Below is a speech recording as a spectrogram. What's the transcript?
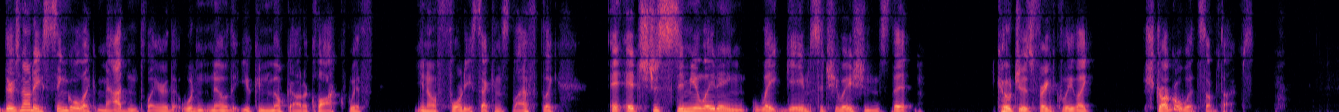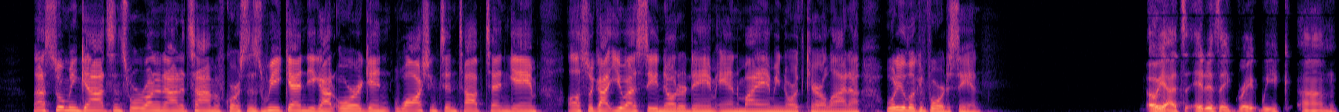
there's not a single like Madden player that wouldn't know that you can milk out a clock with, you know, 40 seconds left. Like it, it's just simulating late game situations that coaches frankly like struggle with sometimes. That's what we got since we're running out of time. Of course, this weekend you got Oregon, Washington top 10 game. Also got USC, Notre Dame, and Miami, North Carolina. What are you looking forward to seeing? Oh yeah, it's it is a great week. Um,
